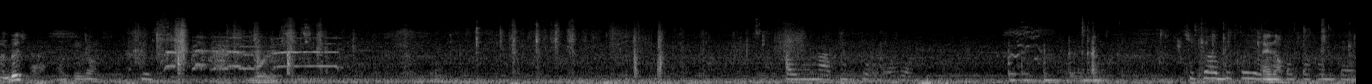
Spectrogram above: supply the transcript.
Ang bis. Okay lang. Bull. Ayun natin ito. Si Chubby ko yun, Ayun, oh. napapakantay.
